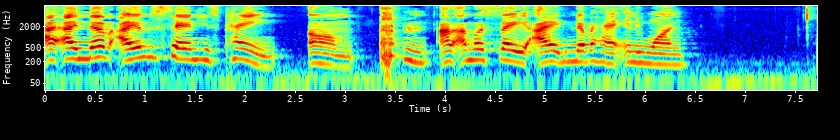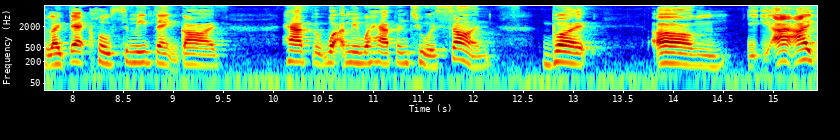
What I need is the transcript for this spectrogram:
I I never I understand his pain. Um, I, I must say I never had anyone like that close to me. Thank God. Happened. What I mean, what happened to his son, but um, I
